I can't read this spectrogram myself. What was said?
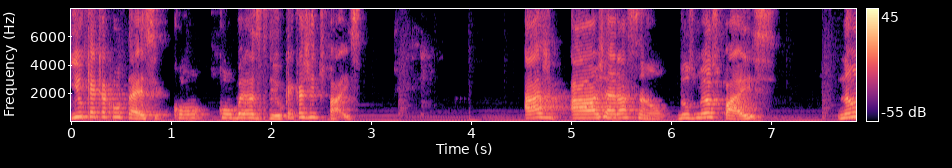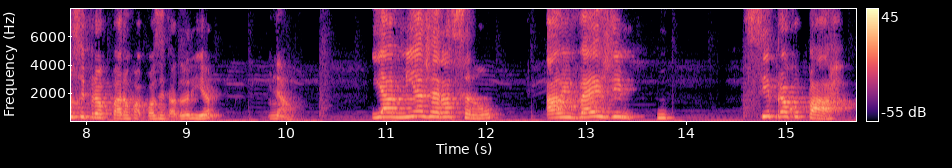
E o que é que acontece com, com o Brasil? O que é que a gente faz? A, a geração dos meus pais não se preocuparam com a aposentadoria. Não. E a minha geração, ao invés de se preocupar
